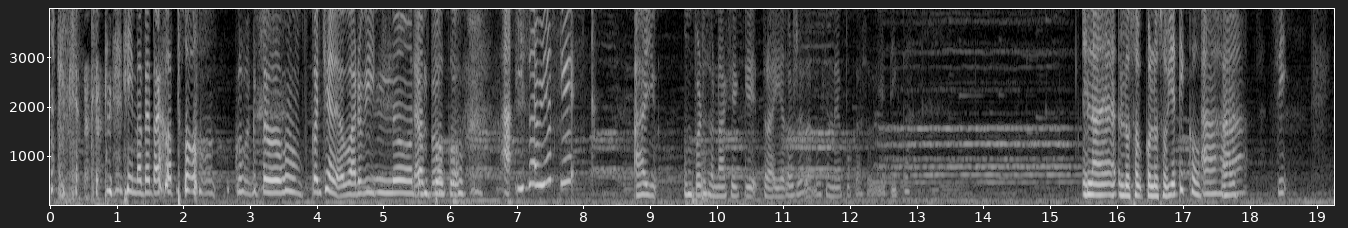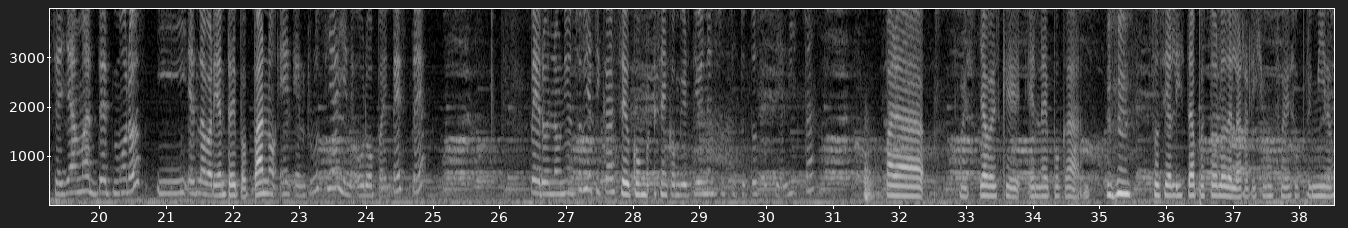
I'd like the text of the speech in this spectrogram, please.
y no te trajo tu, tu coche de Barbie. No, tampoco. Ah, ¿y sabías que hay un personaje que traía los regalos en la época soviética? ¿En la, los, ¿Con los soviéticos? Ajá. Ah. Sí, se llama Dead Moros y es la variante de Papá Noel en Rusia y en Europa del Este. Pero en la Unión Soviética se, se convirtió en el sustituto socialista para, pues ya ves que en la época socialista pues todo lo de la religión fue suprimido.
